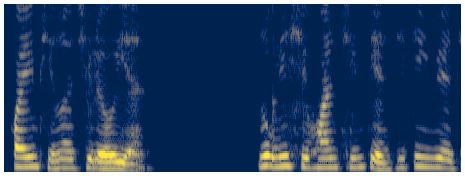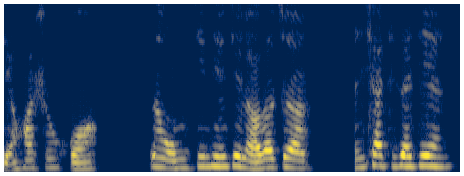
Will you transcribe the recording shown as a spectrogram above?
欢迎评论区留言。如果你喜欢，请点击订阅“简化生活”。那我们今天就聊到这儿，我们下期再见。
